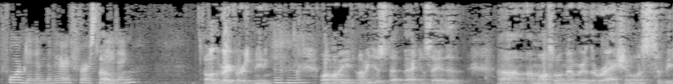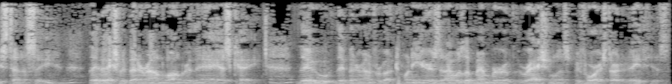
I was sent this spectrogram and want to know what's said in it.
formed it in the very first Oh. meeting. Oh, the very first meeting. Mm-hmm. Well, let me let me just step back and say that uh, I'm also a member of the Rationalists of East Tennessee. Mm-hmm. They've actually been around longer than ASK. Mm-hmm. They they've been around for about 20 years, and I was a member of the Rationalists before I started Atheists.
